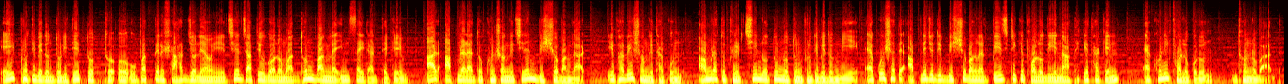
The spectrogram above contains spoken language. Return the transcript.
এই প্রতিবেদন তৈরিতে তথ্য ও উপাত্তের সাহায্য নেওয়া হয়েছে জাতীয় গণমাধ্যম বাংলা ইনসাইডার থেকে। আর আপনারা এতক্ষণ সঙ্গে ছিলেন বিশ্ব বাংলার। এভাবেই সঙ্গে থাকুন। আমরা তো ফিরছি নতুন নতুন প্রতিবেদন নিয়ে। একই সাথে আপনি যদি বিশ্ব বাংলার পেজটিকে ফলো দিয়ে না থেকে থাকেন, এখনই ফলো করুন। ধন্যবাদ।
